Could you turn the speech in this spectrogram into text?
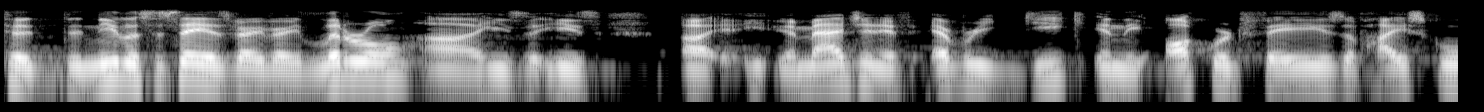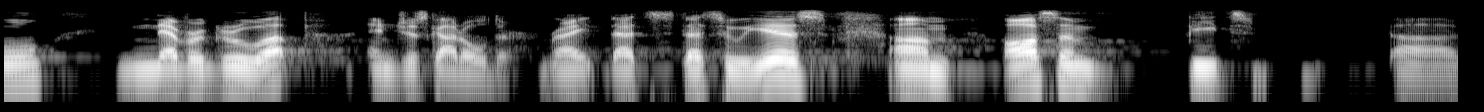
to, to, needless to say, is very, very literal. Uh, he's he's uh, imagine if every geek in the awkward phase of high school never grew up and just got older, right? That's that's who he is. Um, awesome beets uh,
